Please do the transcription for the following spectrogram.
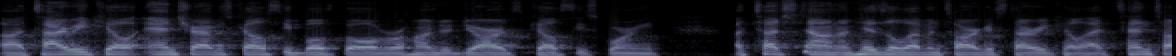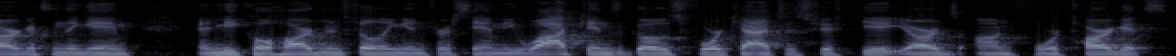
Uh, Tyreek Hill and Travis Kelce both go over 100 yards. Kelce scoring a touchdown on his 11 targets. Tyreek Hill had 10 targets in the game. And Mecole Hardman filling in for Sammy Watkins goes four catches, 58 yards on four targets.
